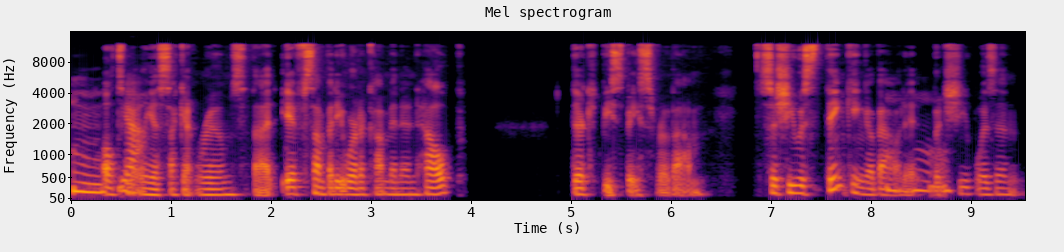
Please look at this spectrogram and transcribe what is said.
Mm, yeah. ultimately a second room so that if somebody were to come in and help there could be space for them so she was thinking about it Mhm. but she wasn't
